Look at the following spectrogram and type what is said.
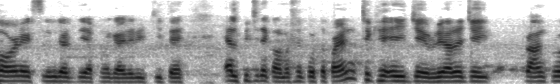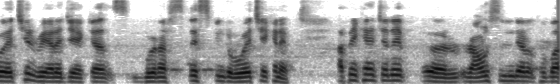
ধরনের সিলিন্ডার দিয়ে আপনার গাড়ির ইটিতে এলপিজিতে কনভার্সন করতে পারেন। ঠিক এই যে রেয়ারের যেই ট্রাঙ্ক রয়েছে রেয়ারে যে একটা গুড়ানা স্পেস কিন্তু রয়েছে এখানে। আপনি এখানে চাইলে রাউন্ড সিলিন্ডার অথবা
